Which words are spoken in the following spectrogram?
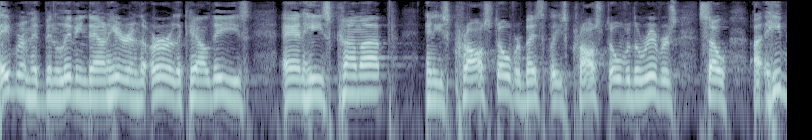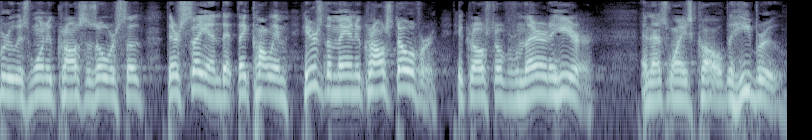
Abram had been living down here in the Ur of the Chaldees, and he's come up and he's crossed over. Basically, he's crossed over the rivers. So uh, Hebrew is one who crosses over. So they're saying that they call him, here's the man who crossed over. He crossed over from there to here. And that's why he's called the Hebrew.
